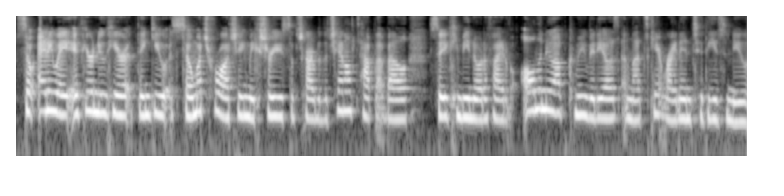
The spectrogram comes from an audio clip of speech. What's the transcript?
So anyway, if you're new here, thank you so much for watching. Make sure you subscribe to the channel, tap that bell so you can be notified of all the new upcoming videos and let's get right into these new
